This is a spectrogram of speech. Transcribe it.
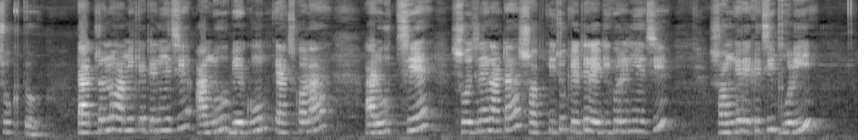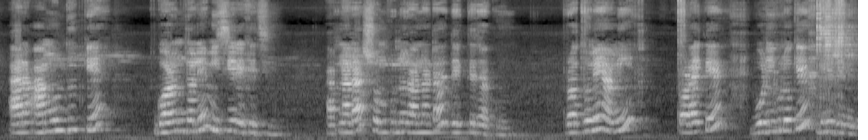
শুক্তো। তার জন্য আমি কেটে নিয়েছি আলু, বেগুন, কাঁচকলা আর উচ্ছে, সজনে ডাঁটা সব কিছু কেটে রেডি করে নিয়েছি। সঙ্গে রেখেছি বড়ি আর আমুল দুধকে গরম জলে মিশিয়ে রেখেছি। আপনারা সম্পূর্ণ রান্নাটা দেখতে থাকুন। প্রথমে আমি কড়াইতে বড়িগুলোকে ভেজে নেব।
